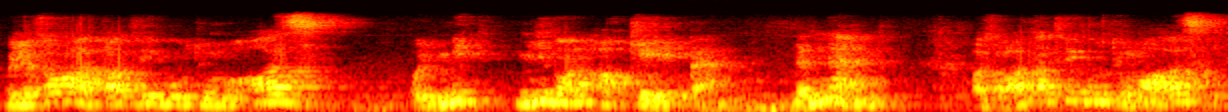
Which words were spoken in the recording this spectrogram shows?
hogy az alt attribútum az, hogy mit, mi van a képen. De nem. Az alt attribútum az,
